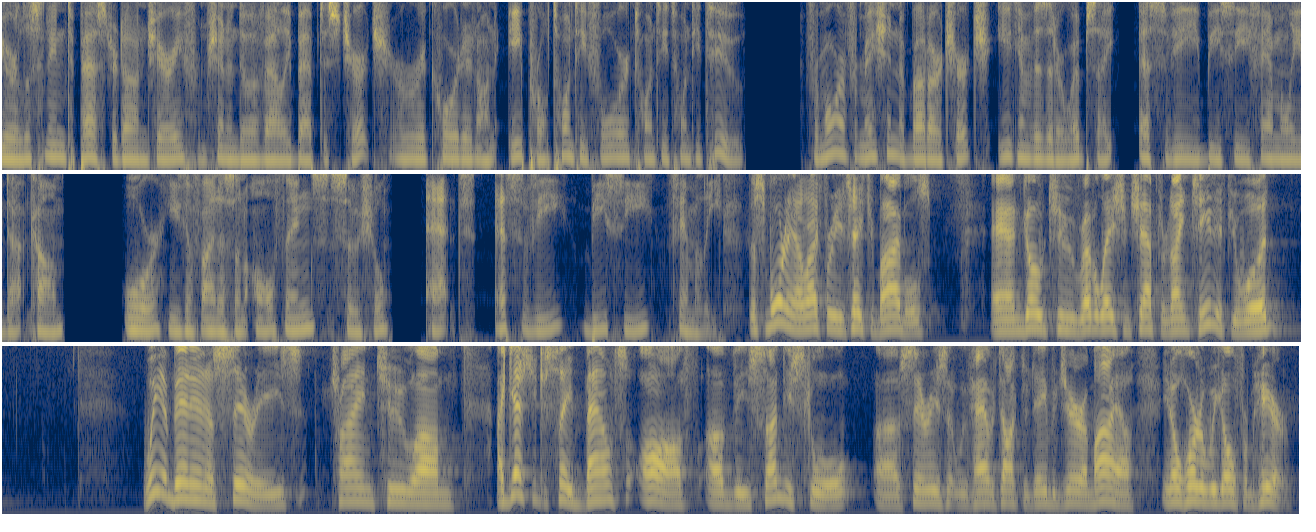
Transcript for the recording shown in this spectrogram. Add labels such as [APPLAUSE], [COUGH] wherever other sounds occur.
You're listening to Pastor Don Cherry from Shenandoah Valley Baptist Church, recorded on April 24, 2022. For more information about our church, you can visit our website, svbcfamily.com, or you can find us on all things social at svbcfamily. This morning, I'd like for you to take your Bibles and go to Revelation chapter 19, if you would. We have been in a series trying to, um, I guess you could say, bounce off of the Sunday school uh, series that we've had with Dr. David Jeremiah. You know, where do we go from here?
